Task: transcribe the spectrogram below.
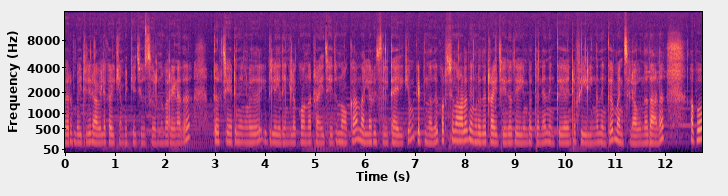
വെറും വീട്ടിൽ രാവിലെ കഴിക്കാൻ പറ്റിയ ജ്യൂസുകൾ എന്ന് പറയുന്നത് തീർച്ചയായിട്ടും നിങ്ങൾ ഇതിലേതെങ്കിലുമൊക്കെ ഒന്ന് ട്രൈ ചെയ്ത് നോക്കാം. നല്ല റിസൾട്ട് ആയിരിക്കും കിട്ടുന്നത്. കുറച്ച് നാൾ നിങ്ങളിത് ട്രൈ ചെയ്ത് ചെയ്യുമ്പോൾ തന്നെ നിങ്ങൾക്ക് അതിന്റെ ഫീലിംഗ് നിങ്ങൾക്ക് മനസ്സിലാവുന്നതാണ്. അപ്പോൾ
